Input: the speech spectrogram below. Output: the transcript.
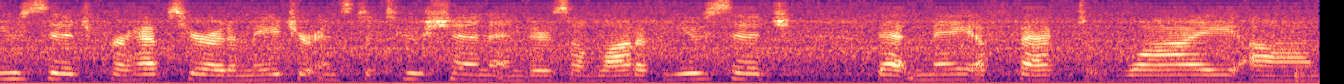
usage, perhaps you're at a major institution and there's a lot of usage that may affect why um,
